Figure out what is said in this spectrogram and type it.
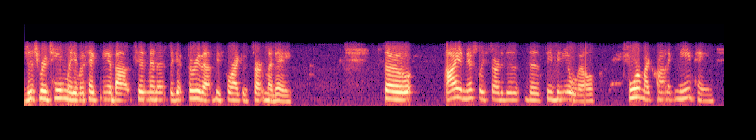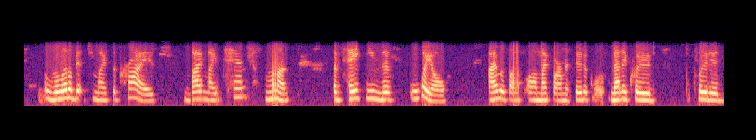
just routinely, it would take me about 10 minutes to get through that before I could start my day. So I initially started the, the CBD oil for my chronic knee pain. A little bit to my surprise, by my 10th month of taking this oil, I was off all my pharmaceuticals. That include, included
